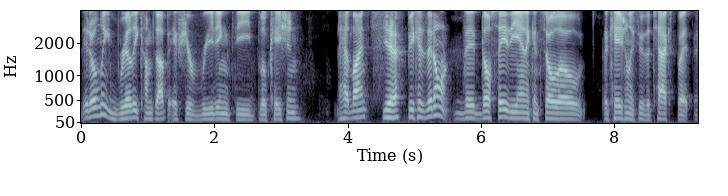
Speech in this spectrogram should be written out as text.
it only really comes up if you're reading the location headlines yeah. because they don't they they'll say the Anakin solo occasionally through the text, but Yeah.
